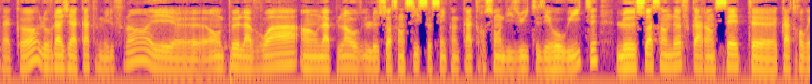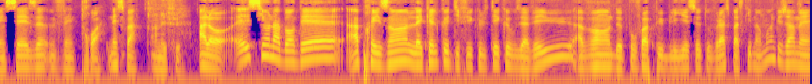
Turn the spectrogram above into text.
D'accord, l'ouvrage est à 4000 francs et euh, on peut l'avoir en appelant le 66 54 78 08, le 69 47 96 23, n'est-ce pas? En effet. Alors, et si on abordait à présent les quelques difficultés que vous avez eues avant de pouvoir publier cet ouvrage, parce qu'il n'en manque jamais?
